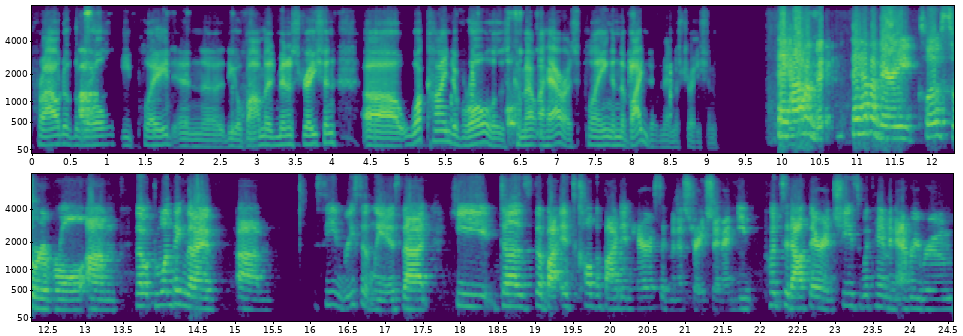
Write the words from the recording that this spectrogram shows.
proud of the role he played in uh, the Obama administration. Uh, what kind of role is Kamala Harris playing in the Biden administration? They have a they have a very close sort of role. Um, the, the one thing that I've um, seen recently is that he does the it's called the Biden Harris administration and he puts it out there and she's with him in every room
